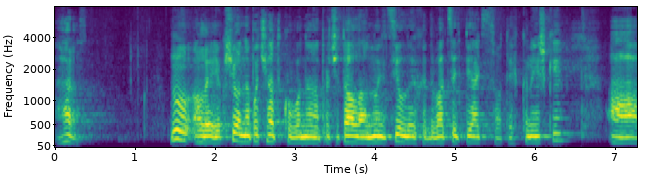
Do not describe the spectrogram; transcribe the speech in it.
Гаразд. Ну, але якщо на початку вона прочитала 0,25 книжки, а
